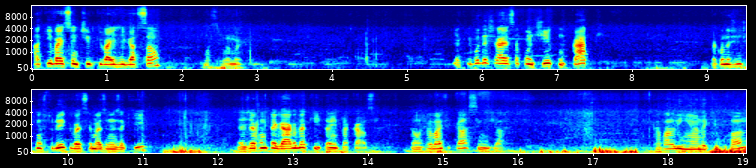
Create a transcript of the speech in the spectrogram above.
Aqui vai sentido que vai irrigação. Mostra E aqui vou deixar essa pontinha com cap. Para quando a gente construir, que vai ser mais ou menos aqui. já vamos pegar água daqui também para casa. Então já vai ficar assim já. Tava alinhando aqui o pano.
